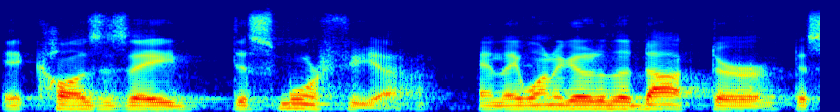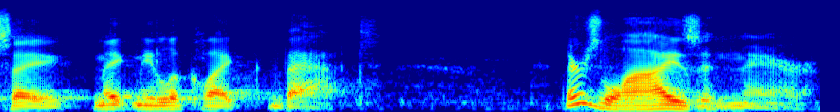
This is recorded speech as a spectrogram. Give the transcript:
It causes a dysmorphia, and they want to go to the doctor to say, make me look like that. There's lies in there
